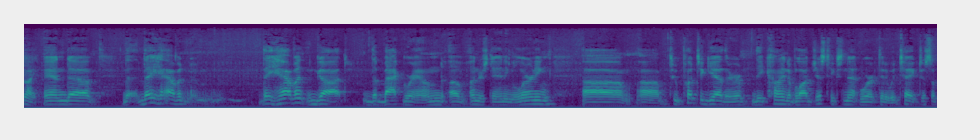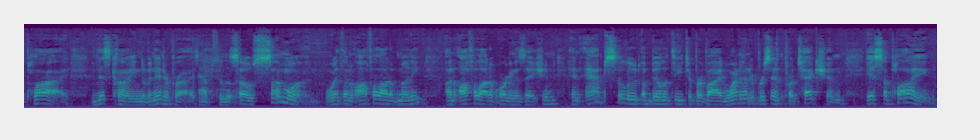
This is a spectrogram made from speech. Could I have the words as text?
Right. And uh, they haven't they haven't got the background of understanding, learning um, uh, to put together the kind of logistics network that it would take to supply this kind of an enterprise. Absolutely. So, someone with an awful lot of money, an awful lot of organization, an absolute ability to provide 100% protection is supplying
